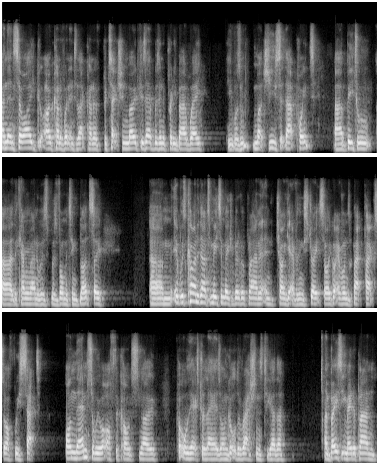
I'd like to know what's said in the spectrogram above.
and then so I, I kind of went into that kind of protection mode because Ed was in a pretty bad way. He wasn't much use at that point. Uh, Beetle, uh, the cameraman, was was vomiting blood. So um, it was kind of down to me to make a bit of a plan and try and get everything straight. So I got everyone's backpacks off. We sat on them, so we were off the cold snow. Put all the extra layers on, got all the rations together, and basically made a plan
